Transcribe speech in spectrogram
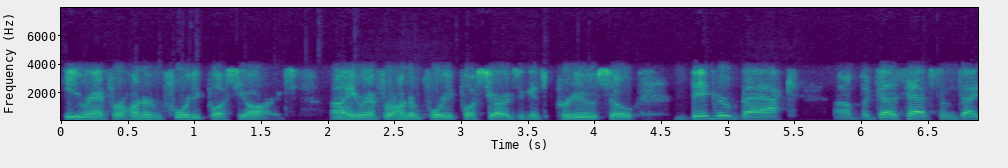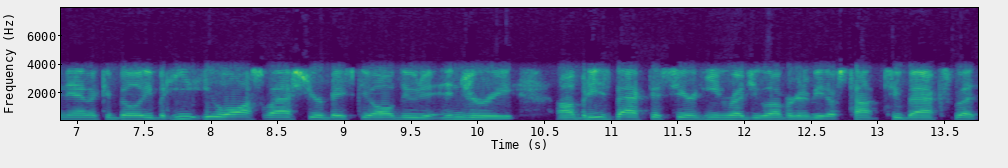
he ran for 140 plus yards. Uh, he ran for 140 plus yards against Purdue. So bigger back uh, but does have some dynamic ability. But he he lost last year basically all due to injury. Uh, but he's back this year, and he and Reggie Love are going to be those top two backs. But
